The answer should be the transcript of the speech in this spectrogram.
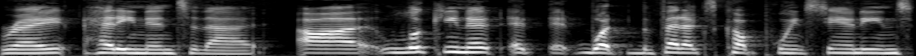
right? Heading into that, uh, looking at, at, at what the FedEx Cup point standings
